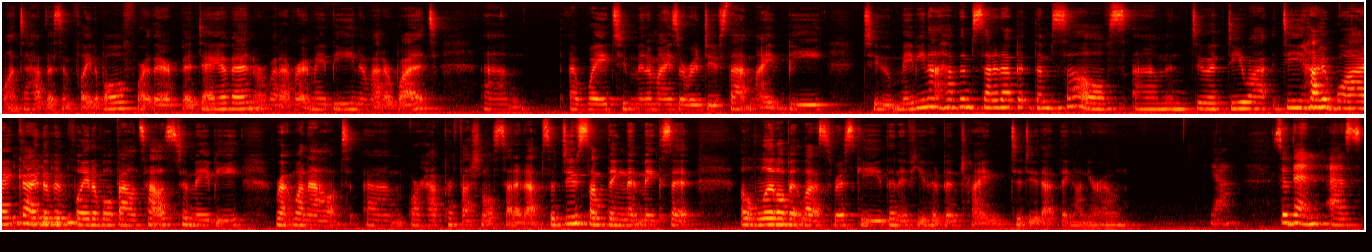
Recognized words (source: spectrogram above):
want to have this inflatable for their bid day event or whatever it may be, no matter what, um, a way to minimize or reduce that might be to maybe not have them set it up themselves um, and do a DIY kind of inflatable bounce house to maybe rent one out um, or have professionals set it up. So do something that makes it a little bit less risky than if you had been trying to do that thing on your own. Yeah. So then, as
